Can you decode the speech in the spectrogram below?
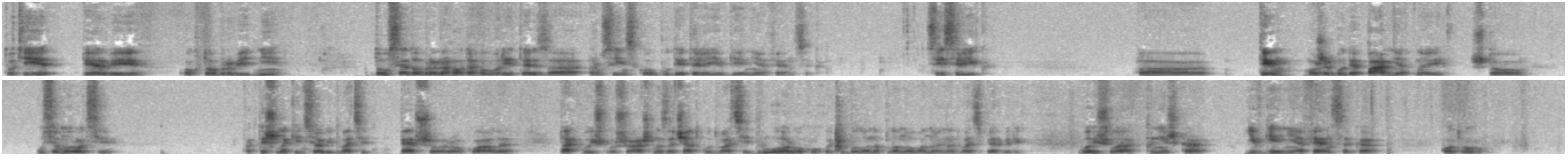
То ті перві октяброві дні, то все добра нагода говорити за русинського будителя Євгенія Фенцика. Цей рік е, тим може буде пам'ятний, що у цьому році, фактично на кінцеві 21-го року, але так вийшло, що аж на початку 22-го року, хоч і було наплановано і на 21 рік, вийшла книжка Євгенія Фенцика, котру,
